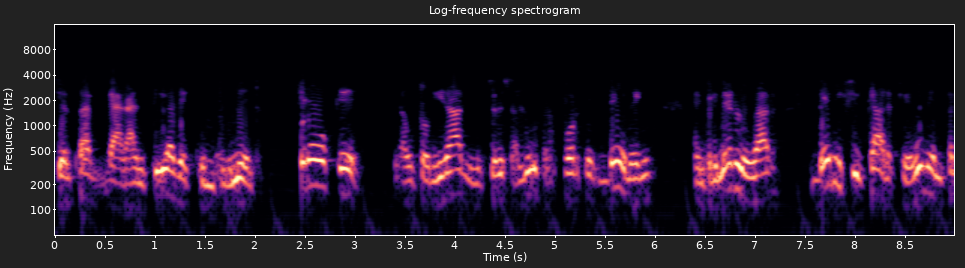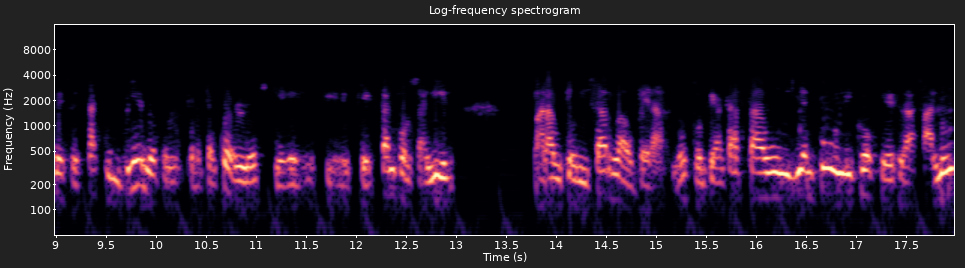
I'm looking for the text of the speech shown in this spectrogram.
cierta garantía de cumplimiento. Creo que la autoridad, el Ministerio de Salud, Transportes, deben, en primer lugar, verificar que una empresa está cumpliendo con los protocolos que, están por salir para autorizarla a operar, ¿no? Porque acá está un bien público que es la salud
